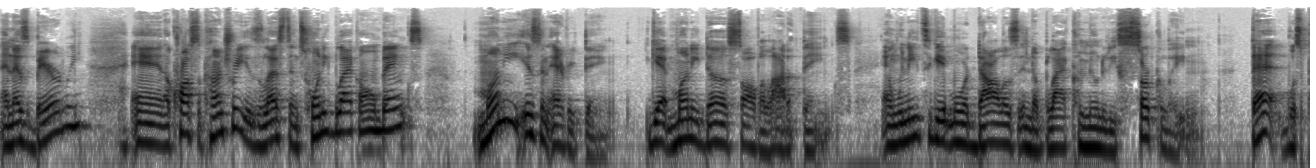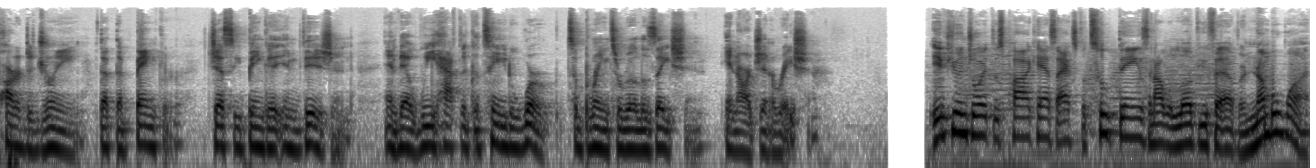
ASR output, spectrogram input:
and that's barely. And across the country is less than 20 black owned banks. Money isn't everything, yet money does solve a lot of things. And we need to get more dollars in the black community circulating. That was part of the dream that the banker, Jesse Binga envisioned and that we have to continue to work to bring to realization in our generation. If you enjoyed this podcast, I ask for two things and I will love you forever. Number one,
